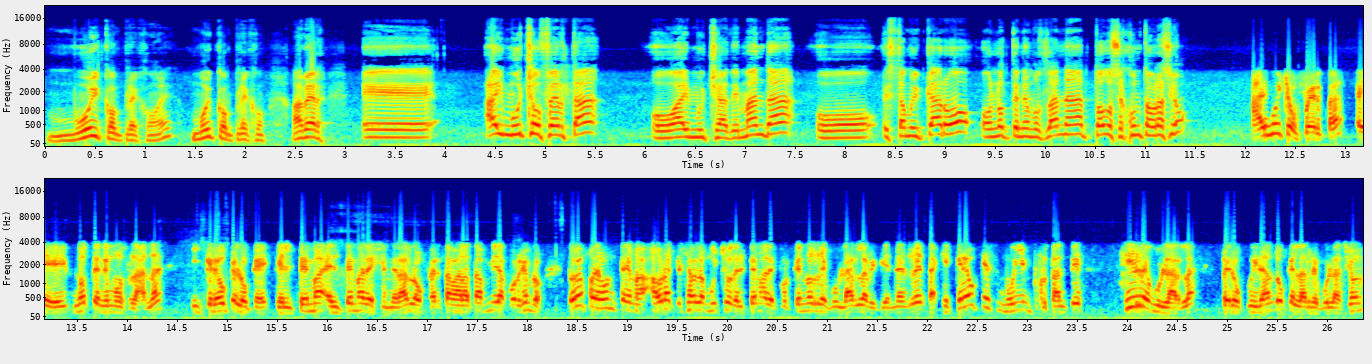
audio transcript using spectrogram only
Muy complejo, ¿eh? Muy complejo. A ver, eh, ¿hay mucha oferta o hay mucha demanda o está muy caro o no tenemos lana, todo se junta, Horacio. Hay mucha oferta, eh, no tenemos lana y creo que lo que, el tema el tema de generar la oferta barata, mira, por ejemplo, te voy a poner un tema, ahora que se habla mucho del tema de por qué no regular la vivienda en renta, que creo que es muy importante sí regularla, pero cuidando que la regulación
